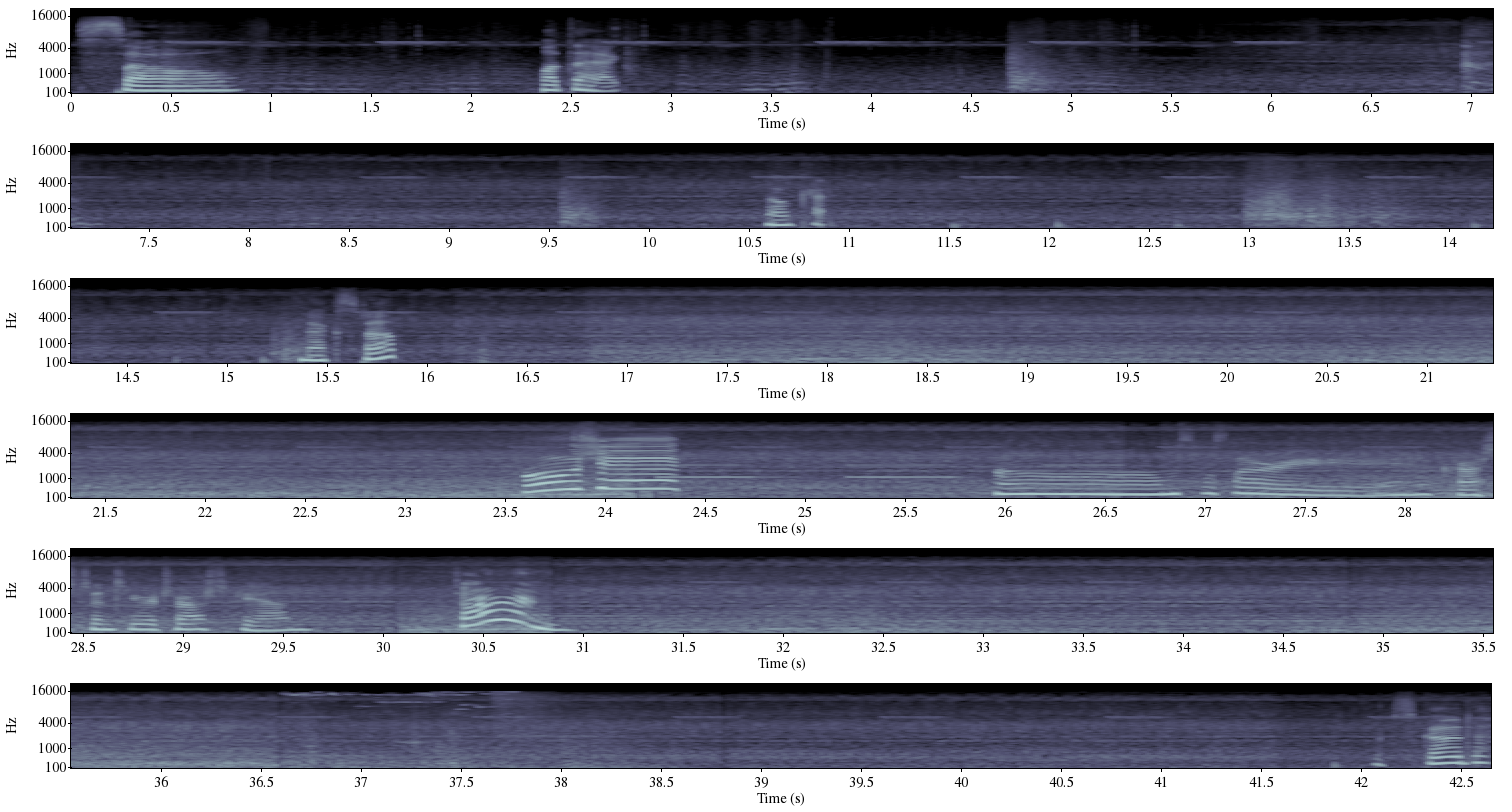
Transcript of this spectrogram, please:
So, what the heck? Okay. Next up. Oh shit! Oh, I'm so sorry. I crashed into your trash can. Turn! Looks good.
